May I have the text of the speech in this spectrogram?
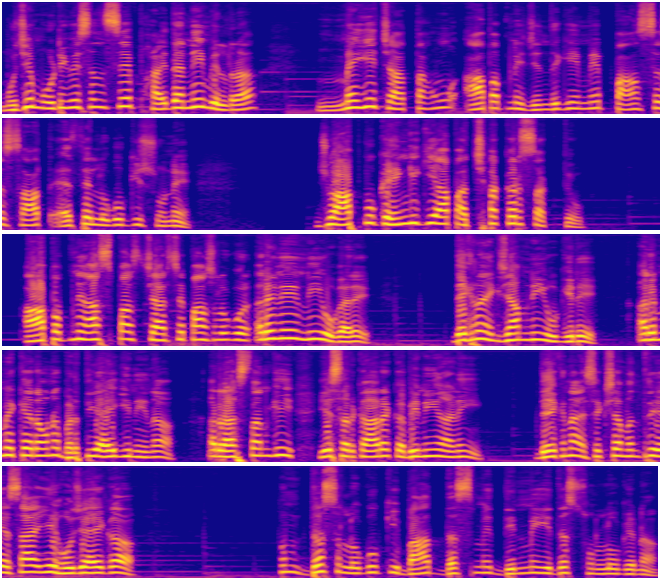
मुझे मोटिवेशन से फ़ायदा नहीं मिल रहा। मैं ये चाहता हूँ आप अपनी ज़िंदगी में पाँच से सात ऐसे लोगों की सुने, जो आपको कहेंगे कि आप अच्छा कर सकते हो। आप अपने आसपास चार से पाँच लोगों अरे नहीं नहीं होगा रे। देखना एग्ज़ाम नहीं होगी रे। अरे मैं कह रहा हूँ ना, भर्ती आएगी नहीं ना। अरे राजस्थान की ये सरकार है, कभी नहीं आनी। देखना, शिक्षा मंत्री ऐसा, ये हो जाएगा। तुम दस लोगों की बात दस में, दिन में ये दस सुन लोगे ना,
